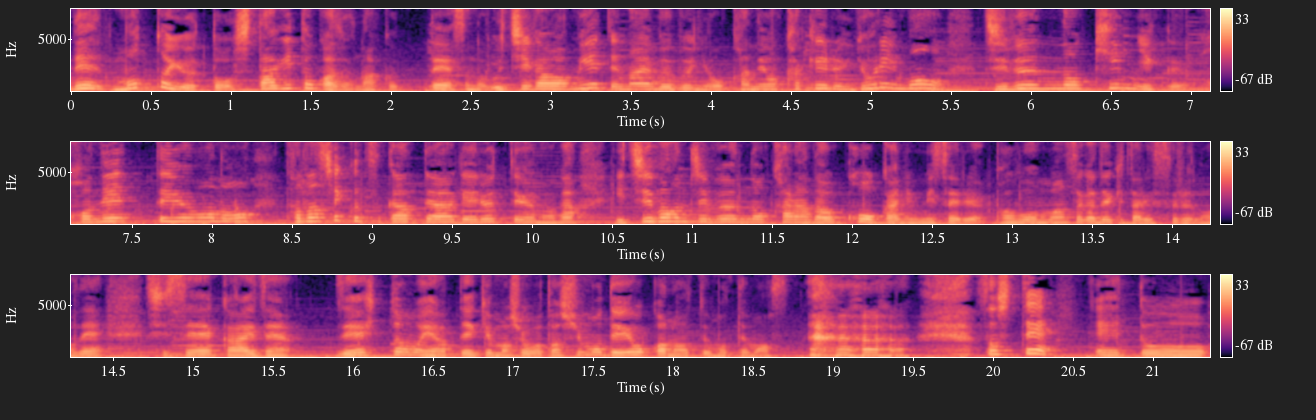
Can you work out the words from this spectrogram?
でもっと言うと下着とかじゃなくってその内側見えてない部分にお金をかけるよりも自分の筋肉骨っていうものを正しく使ってあげるっていうのが一番自分の体を効果に見せるパフォーマンスができたりするので姿勢改善ぜひともやっていきましょう。私も出ようかなって思ってます。そしてえっ、ー、と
